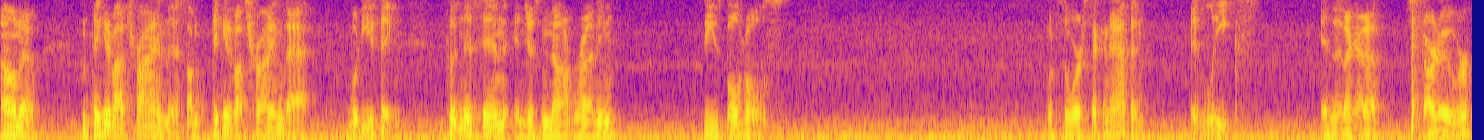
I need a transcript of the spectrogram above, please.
I don't know. I'm thinking about trying this. I'm thinking about trying that. What do you think? Putting this in and just not running these bolt holes. What's the worst that can happen? It leaks, and then I gotta start over.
